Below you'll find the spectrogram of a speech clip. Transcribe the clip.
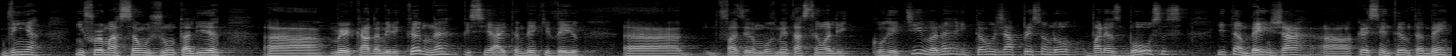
vinha informação junto ali a mercado americano, né? PCI também que veio uh, fazer uma movimentação ali corretiva, né? Então já pressionou várias bolsas e também já uh, acrescentando também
